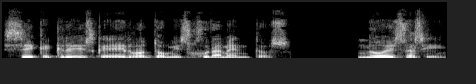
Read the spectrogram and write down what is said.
Sé que crees que he roto mis juramentos. No es así.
